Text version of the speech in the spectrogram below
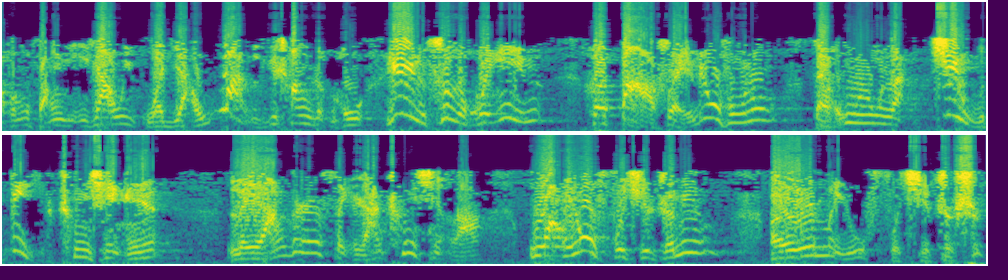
封方金霞为国家万里长征侯，御赐婚姻。和大帅刘凤龙在红龙山就地成亲，两个人虽然成亲了，光有夫妻之名而没有夫妻之实。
